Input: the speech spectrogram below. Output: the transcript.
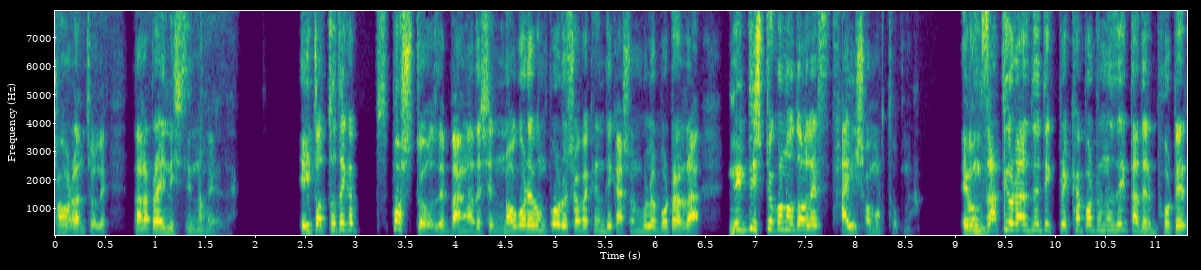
শহরাঞ্চলে। তারা প্রায় নিশ্চিন্ন হয়ে যায়। এই তথ্য থেকে স্পষ্ট যে বাংলাদেশের নগর এবং পৌরসভা কেন্দ্রিক আসনগুলোর ভোটাররা নির্দিষ্ট কোনো দলের স্থায়ী সমর্থক না এবং জাতীয় রাজনৈতিক প্রেক্ষাপট অনুযায়ী তাদের ভোটের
